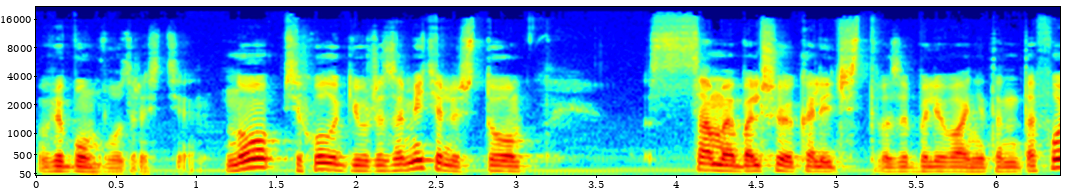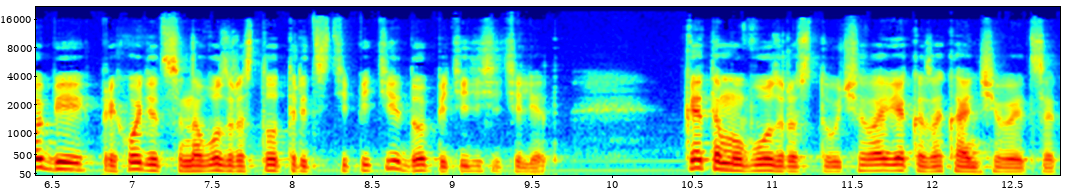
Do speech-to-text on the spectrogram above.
в любом возрасте. Но психологи уже заметили, что самое большое количество заболеваний тонатофобией приходится на возраст от 35 до 50 лет. К этому возрасту у человека заканчивается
